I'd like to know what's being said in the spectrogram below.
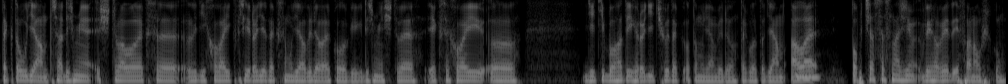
tak to udělám. Třeba když mě štvalo, jak se lidi chovají k přírodě, tak jsem udělal video o ekologii. Když mě štve, jak se chovají uh, děti bohatých rodičů, tak o tom udělám video, takhle to dělám. Ale mm. Občas se snažím vyhovět i fanouškům.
